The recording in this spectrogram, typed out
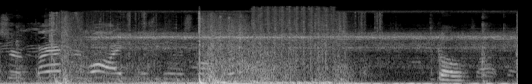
asked her. I asked her why. When she didn't respond. Go. Shot.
